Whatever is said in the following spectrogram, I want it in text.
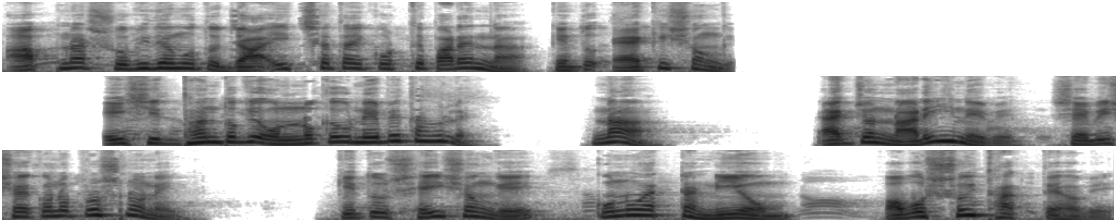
আপনার সুবিধে মতো যা ইচ্ছে তাই করতে পারেন না, কিন্তু একই সঙ্গে এই সিদ্ধান্ত কি অন্য কেউ নেবে তাহলে? না, একজন নারীই নেবে, সে বিষয়ে কোনো প্রশ্ন নেই। কিন্তু সেই সঙ্গে কোনো একটা নিয়ম অবশ্যই থাকতে হবে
